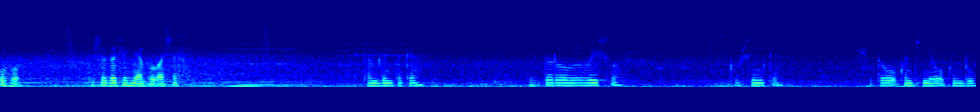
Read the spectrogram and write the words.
Ого. Це що за фігня була зараз? Щось там, блін, таке здорове вийшло. З кувшинки. Що то окунь чи не окунь був.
